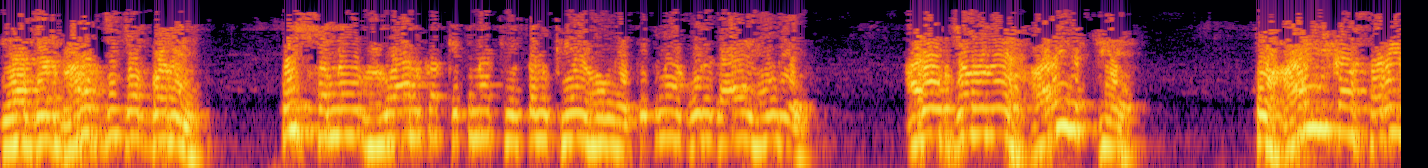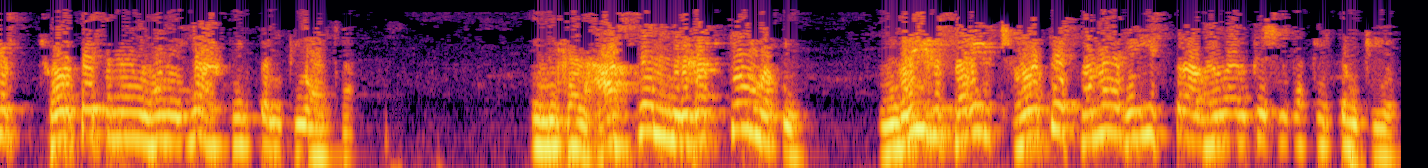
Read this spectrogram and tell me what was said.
या जब भरत जी जब बने, उस समय भगवान का कितना कीर्तन किए होंगे, कितना गुण गाए होंगे। अरे जब वे हरिण थे तो हरिण का शरीर छोड़ते समय उन्होंने यह कीर्तन किया था। लिखा हास्य मृगत्व अपनी मृग शरीर छोड़ते समय भी इस तरह भगवान कृष्ण का कीर्तन किए।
